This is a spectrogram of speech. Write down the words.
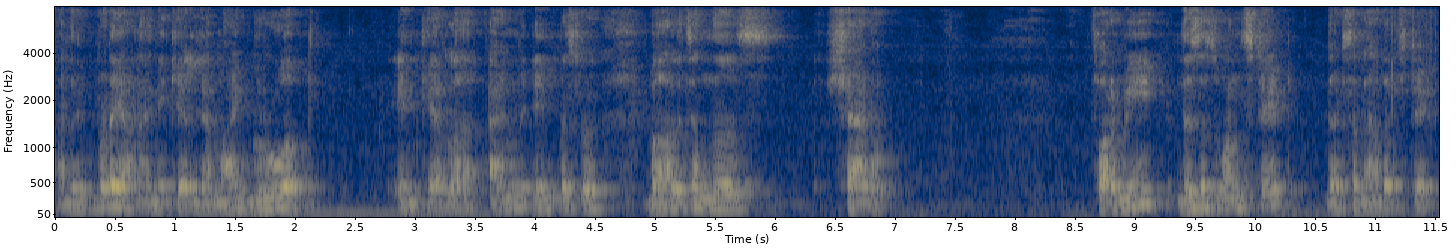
അത് ഇവിടെയാണ് എനിക്കെല്ലാം. I grew up in Kerala and in Mr. Balachandra's shadow. For me, this is one state, that's another state.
